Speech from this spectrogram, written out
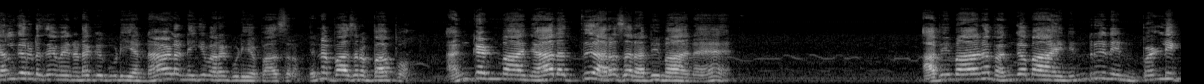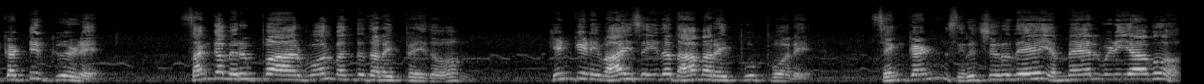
கல்கருட சேவை நடக்கக்கூடிய நாள் அன்னைக்கு வரக்கூடிய பாசுரம். என்ன பாசுரம் பார்ப்போம் அங்கண்மா ஞாலத்து அரசர் அபிமான. அபிமான பங்கமாய் நின்று நின் பள்ளி கட்டிற்கீழே. சங்கம் இருப்பார் போல் வந்து தலை பெய்தோம் கிண்கிணி வாய் செய்த தாமரை பூ போலே. செங்கண் சிறு சிறுதே எம்மேல் விழியாவோ?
